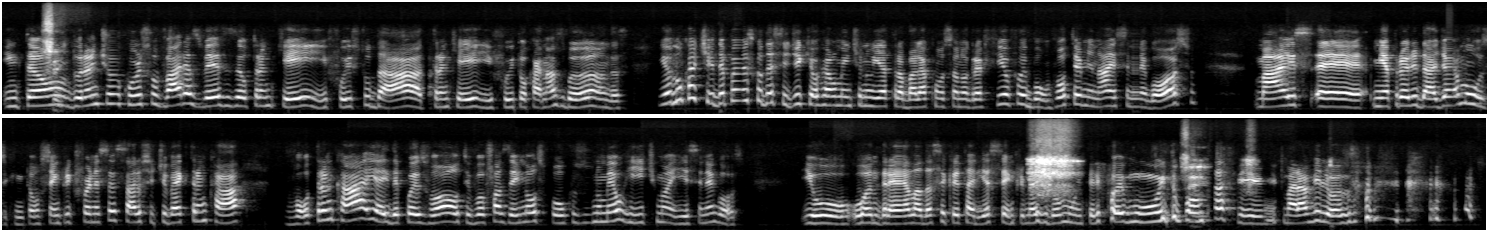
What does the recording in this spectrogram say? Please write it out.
Então, Sim. durante o curso, várias vezes eu tranquei e fui estudar, tranquei e fui tocar nas bandas. E eu nunca tive, depois que eu decidi que eu realmente não ia trabalhar com oceanografia, eu falei, bom, vou terminar esse negócio mas é, minha prioridade é a música. Então, sempre que for necessário, se tiver que trancar, vou trancar e aí depois volto e vou fazendo aos poucos no meu ritmo aí esse negócio. E o, o André lá da secretaria sempre me ajudou muito. Ele foi muito ponta firme, maravilhoso.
